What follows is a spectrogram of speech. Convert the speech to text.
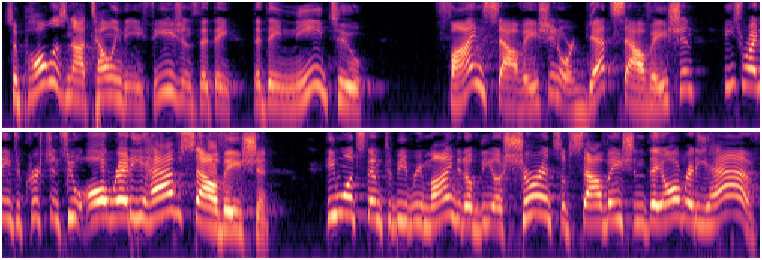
So Paul is not telling the Ephesians that they, that they need to find salvation or get salvation. He's writing to Christians who already have salvation. He wants them to be reminded of the assurance of salvation they already have.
